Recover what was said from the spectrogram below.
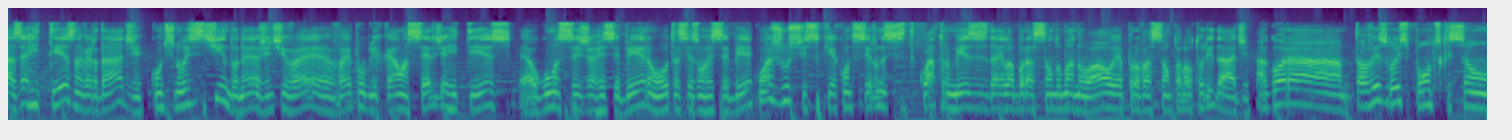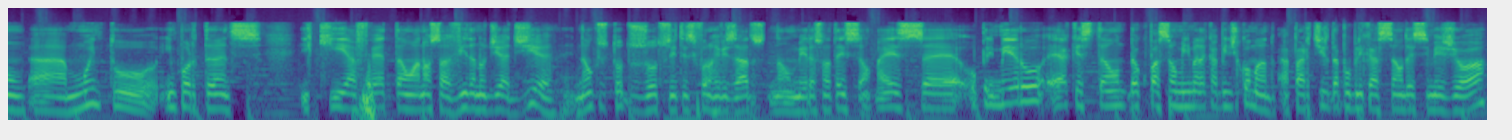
As RTs, na verdade, continuam existindo, né? A gente vai, vai publicar uma série de RTs, é, algumas vocês já receberam, outras vocês vão receber, com ajustes que aconteceram nesses quatro meses da elaboração do manual e aprovação pela autoridade. Agora, talvez dois pontos que são ah, muito importantes e que afetam a nossa vida no dia a dia, não que todos os outros itens que foram revisados não mereçam atenção, mas é, o primeiro é a questão da ocupação mínima da cabine de comando. A partir da publicação desse MGO,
